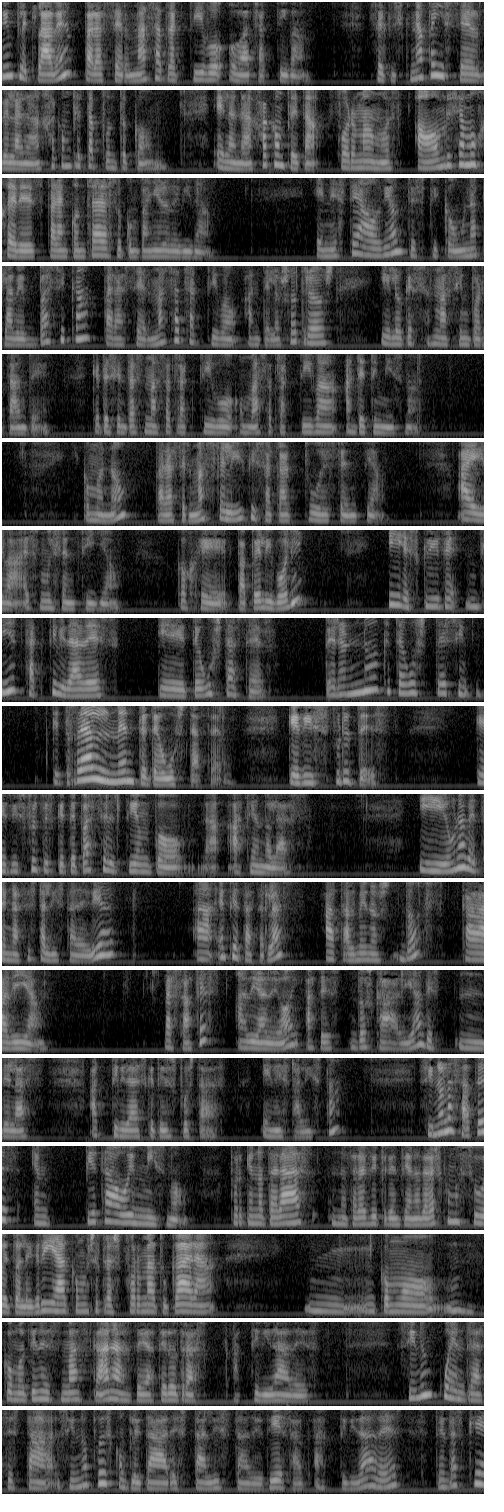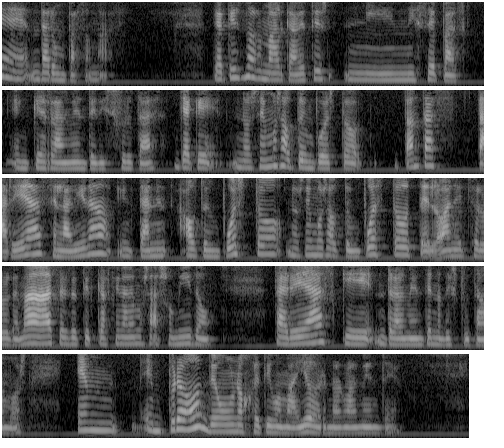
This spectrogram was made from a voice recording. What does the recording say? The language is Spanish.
Simple clave para ser más atractivo o atractiva. Soy Cristina Paiser de laranjacompleta.com. En La Naranja Completa formamos a hombres y a mujeres para encontrar a su compañero de vida. En este audio te explico una clave básica para ser más atractivo ante los otros y lo que es más importante, que te sientas más atractivo o más atractiva ante ti misma. Y como no, para ser más feliz y sacar tu esencia. Ahí va, es muy sencillo. Coge papel y boli y escribe 10 actividades que te gusta hacer, pero no que te guste, que realmente te guste hacer, que disfrutes, que disfrutes, que te pase el tiempo haciéndolas. Y una vez tengas esta lista de 10, ah, empieza a hacerlas. Haz al menos dos cada día. ¿Las haces a día de hoy? ¿Haces dos cada día de las actividades que tienes puestas en esta lista. Si no las haces, empieza hoy mismo, porque notarás, notarás diferencia, notarás cómo sube tu alegría, cómo se transforma tu cara, mm, cómo, cómo tienes más ganas de hacer otras actividades. Si no encuentras esta, si no puedes completar esta lista de 10 actividades, tendrás que dar un paso más. Ya que es normal que a veces ni, ni sepas en qué realmente disfrutas, ya que nos hemos autoimpuesto tantas tareas en la vida, te han autoimpuesto, nos hemos autoimpuesto, te lo han hecho los demás, es decir, que al final hemos asumido tareas que realmente no disfrutamos en, en pro de un objetivo mayor normalmente.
